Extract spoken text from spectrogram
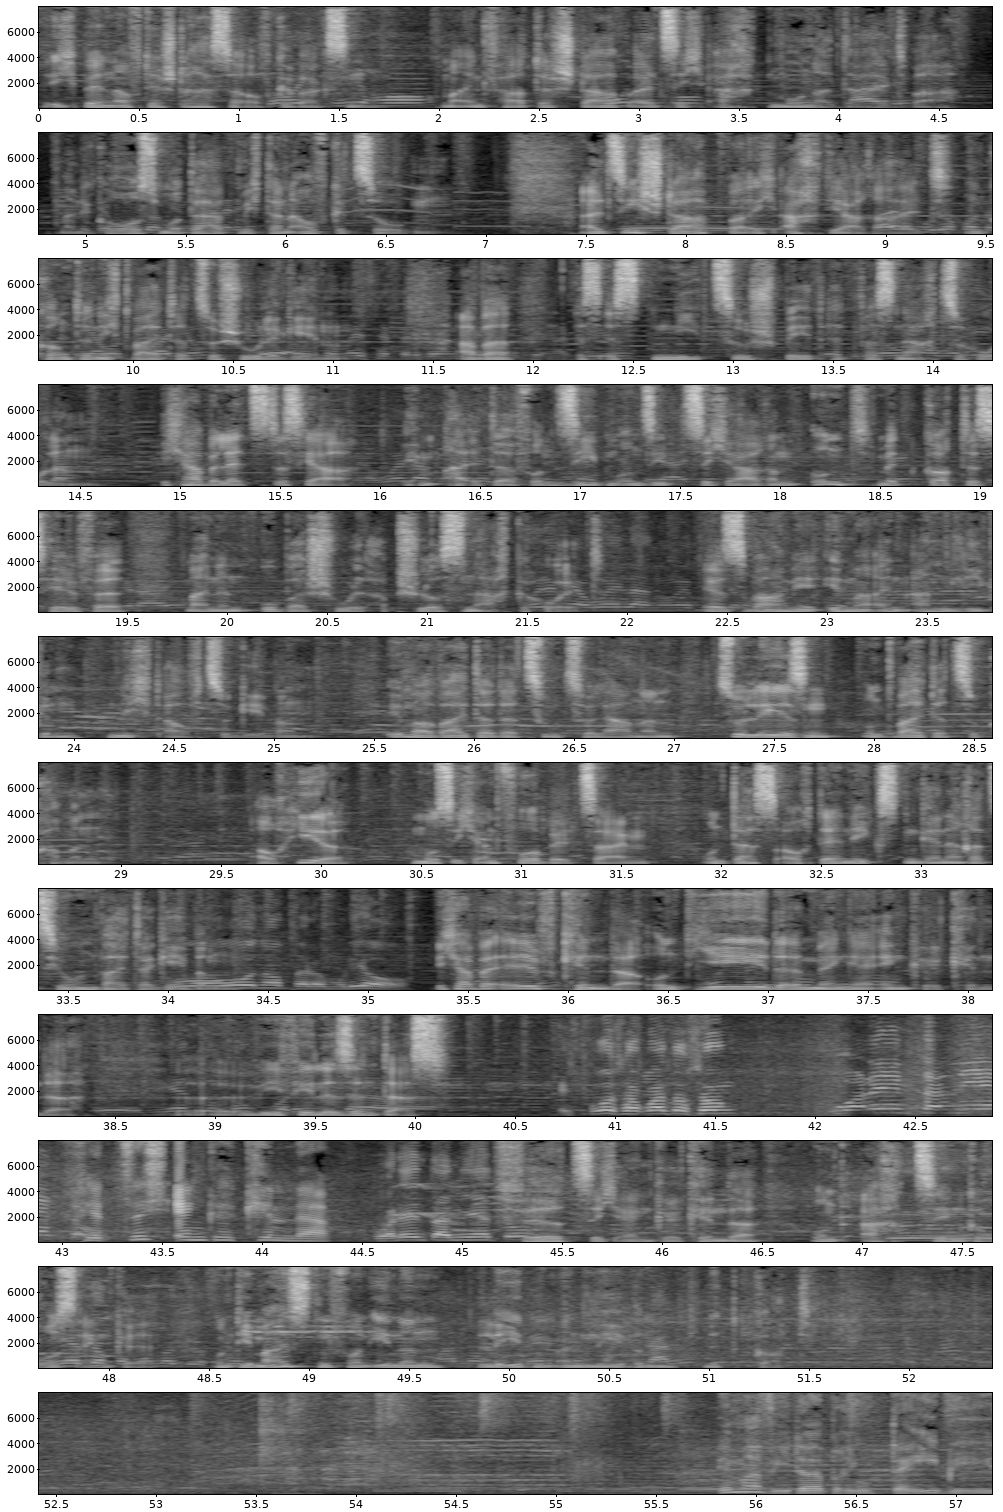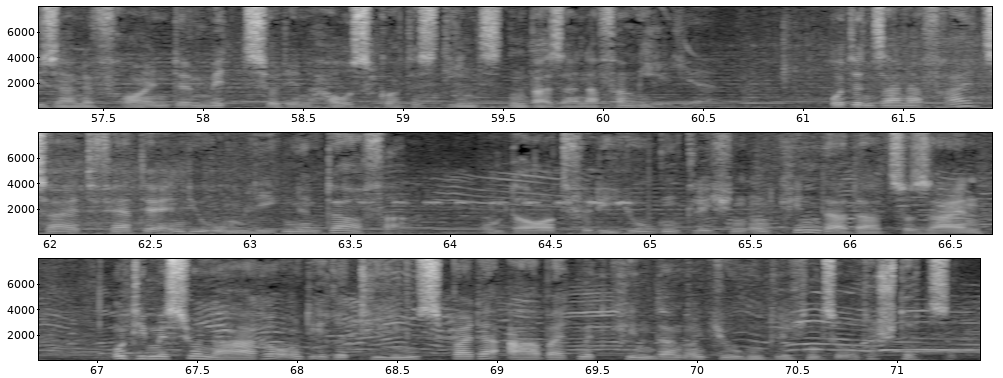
Ich bin auf der Straße aufgewachsen. Mein Vater starb, als ich acht Monate alt war. Meine Großmutter hat mich dann aufgezogen. Als sie starb, war ich acht Jahre alt und konnte nicht weiter zur Schule gehen. Aber es ist nie zu spät, etwas nachzuholen. Ich habe letztes Jahr, im Alter von 77 Jahren und mit Gottes Hilfe, meinen Oberschulabschluss nachgeholt. Es war mir immer ein Anliegen, nicht aufzugeben. Immer weiter dazu zu lernen, zu lesen und weiterzukommen. Auch hier muss ich ein Vorbild sein und das auch der nächsten Generation weitergeben. Ich habe elf Kinder und jede Menge Enkelkinder. Äh, wie viele sind das? 40 Enkelkinder. 40 Enkelkinder und 18 Großenkel. Und die meisten von ihnen leben ein Leben mit Gott. Immer wieder bringt Davy seine Freunde mit zu den Hausgottesdiensten bei seiner Familie. Und in seiner Freizeit fährt er in die umliegenden Dörfer, um dort für die Jugendlichen und Kinder da zu sein und die Missionare und ihre Teams bei der Arbeit mit Kindern und Jugendlichen zu unterstützen.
